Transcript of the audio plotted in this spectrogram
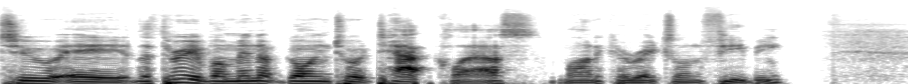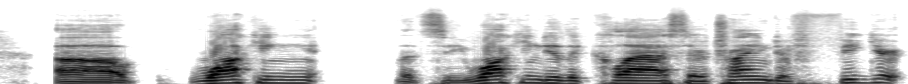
to a. The three of them end up going to a tap class. Monica, Rachel, and Phoebe. Uh, walking. Let's see. Walking to the class, they're trying to figure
